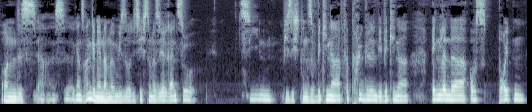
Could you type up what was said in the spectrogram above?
Und ist, ja, ist äh, ganz angenehm dann irgendwie so, sich so eine Serie reinzuziehen, wie sich dann so Wikinger verprügeln, wie Wikinger Engländer ausbeuten.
